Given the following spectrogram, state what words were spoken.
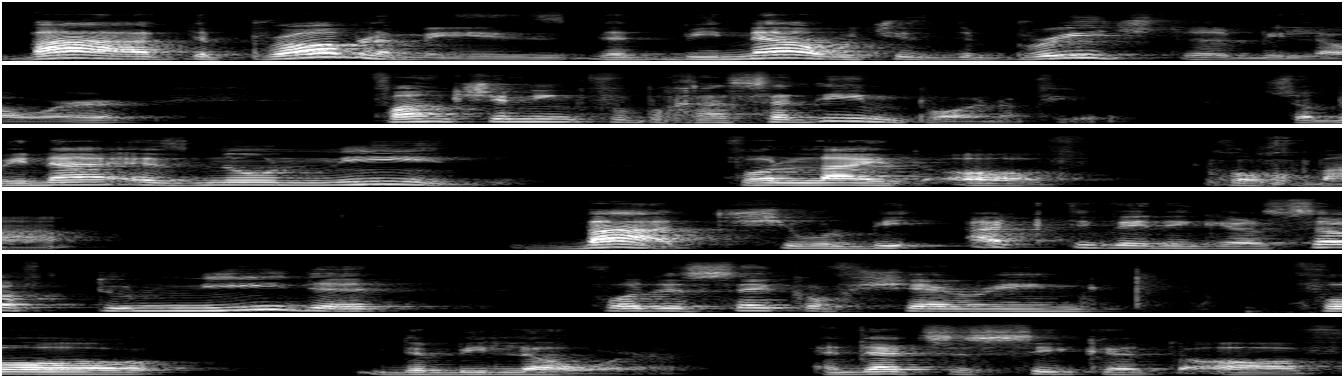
But the problem is that Binah, which is the bridge to the belower, functioning from Chasadim point of view. So Binah has no need for light of Chokhmah, but she will be activating herself to need it for the sake of sharing for the belower. And that's the secret of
